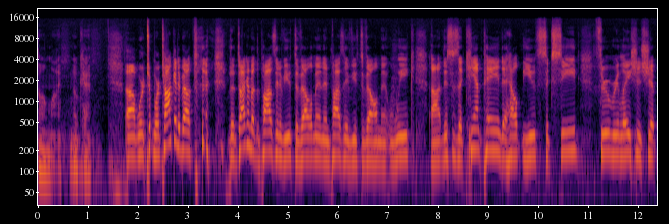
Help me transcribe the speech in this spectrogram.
Oh my. Okay. Uh, we're, t- we're talking about the talking about the positive youth development and positive youth development week. Uh, this is a campaign to help youth succeed through relationship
